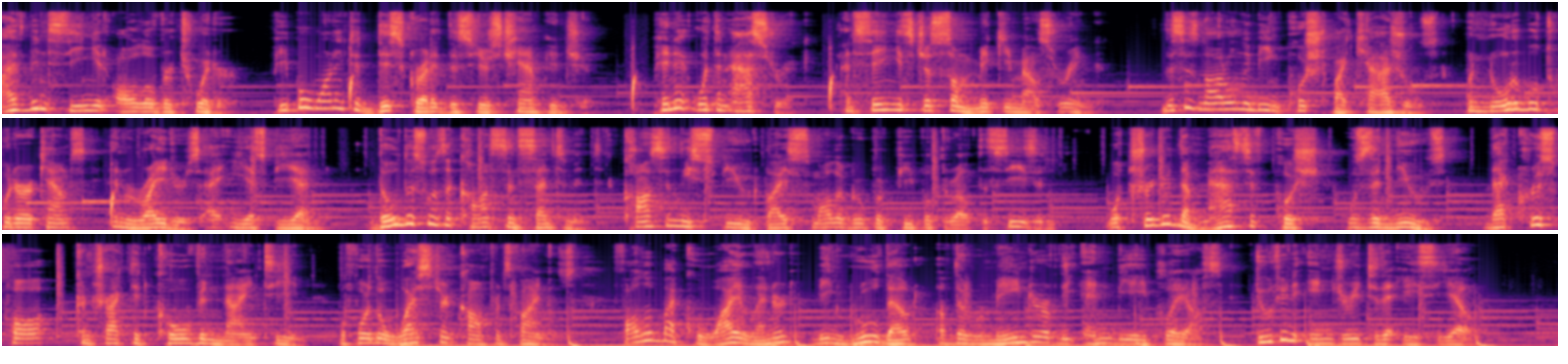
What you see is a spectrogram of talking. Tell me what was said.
I've been seeing it all over Twitter. People wanting to discredit this year's championship, pin it with an asterisk, and saying it's just some Mickey Mouse ring. This is not only being pushed by casuals, but notable Twitter accounts and writers at ESPN. Though this was a constant sentiment, constantly spewed by a smaller group of people throughout the season, what triggered the massive push was the news that Chris Paul contracted COVID-19 before the Western Conference Finals, followed by Kawhi Leonard being ruled out of the remainder of the NBA playoffs due to an injury to the ACL.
